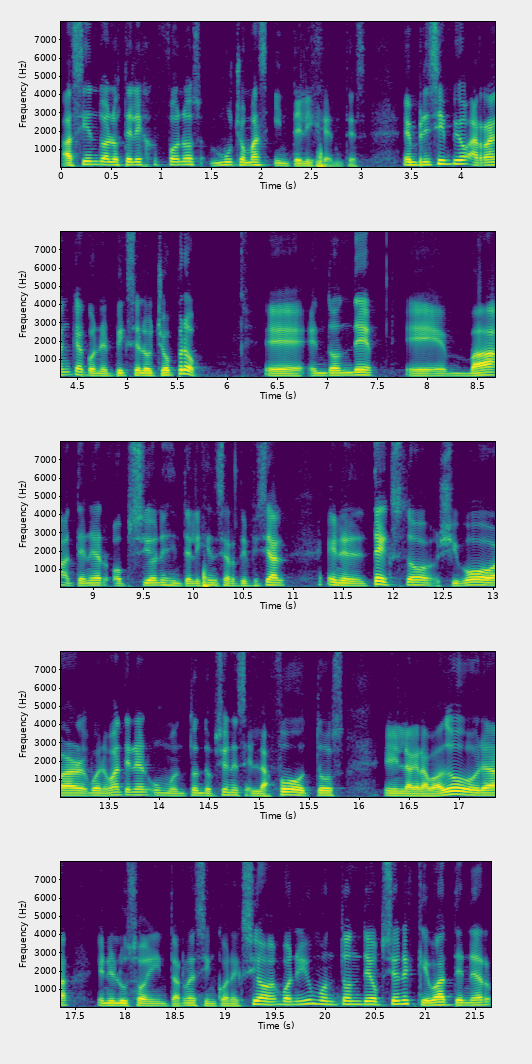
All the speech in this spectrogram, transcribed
haciendo a los teléfonos mucho más inteligentes. En principio arranca con el Pixel 8 Pro, eh, en donde eh, va a tener opciones de inteligencia artificial en el texto, Gboard, bueno, va a tener un montón de opciones en las fotos, en la grabadora, en el uso de internet sin conexión, bueno, y un montón de opciones que va a tener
